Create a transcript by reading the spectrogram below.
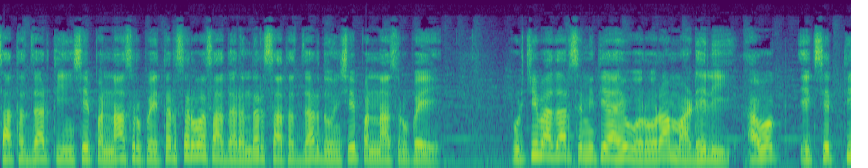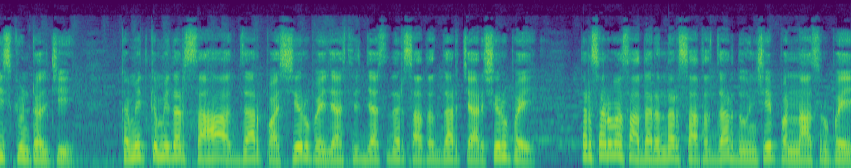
सात हजार तीनशे पन्नास रुपये तर सर्वसाधारण दर सात हजार दोनशे पन्नास रुपये. पुढची बाजार समिती आहे वरोरा माढेली आवक एकशे तीस क्विंटलची. कमीत कमी दर सहा हजार पाचशे रुपये जास्तीत जास्त दर सात हजार चारशे रुपये तर सर्वसाधारण दर सात हजार दोनशे पन्नास रुपये.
